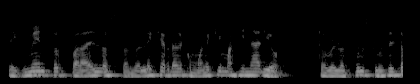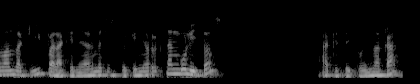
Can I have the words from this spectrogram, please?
segmentos paralelos tanto el eje real como el eje imaginario sobre los puntos que me estoy tomando aquí para generarme estos pequeños rectangulitos. Ah, que estoy poniendo acá.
